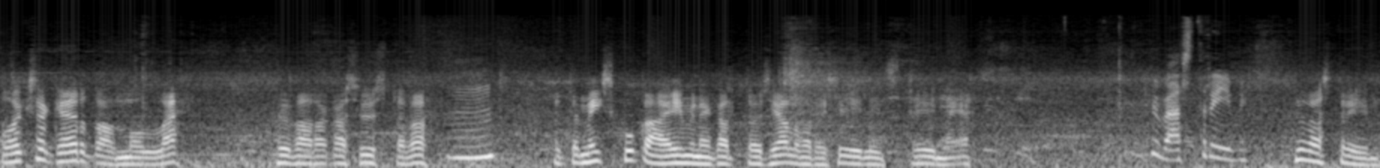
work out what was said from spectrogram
Voitko sä kertoa mulle, hyvä rakas ystävä, Mm. että miksi kukaan ihminen katsoisi Jalmari Siilin striimejä? Hyvä striimi. Hyvä striimi.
